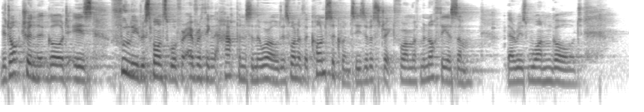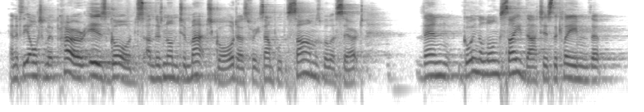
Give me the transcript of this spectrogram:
The doctrine that God is fully responsible for everything that happens in the world is one of the consequences of a strict form of monotheism. There is one God. And if the ultimate power is God's and there's none to match God, as for example the Psalms will assert, then going alongside that is the claim that,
